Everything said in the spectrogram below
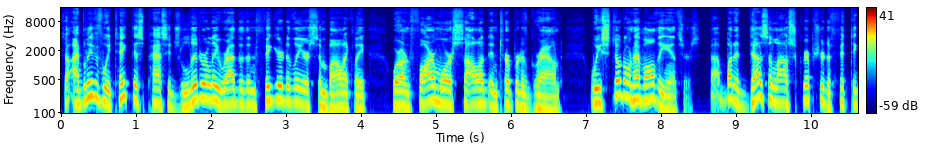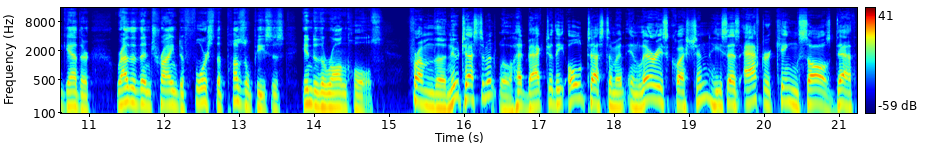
So I believe if we take this passage literally rather than figuratively or symbolically, we're on far more solid interpretive ground. We still don't have all the answers, uh, but it does allow Scripture to fit together rather than trying to force the puzzle pieces into the wrong holes. From the New Testament, we'll head back to the Old Testament. In Larry's question, he says After King Saul's death,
